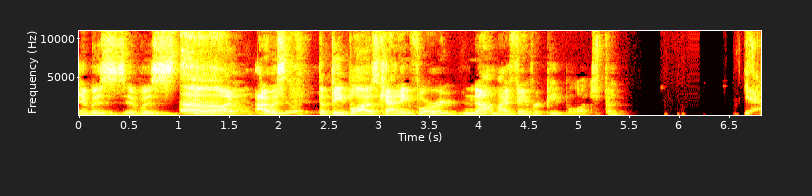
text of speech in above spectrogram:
It was, it was, there were a lot of, Oh, I was, the people I was caddying for were not my favorite people. I'll just put, Yeah,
